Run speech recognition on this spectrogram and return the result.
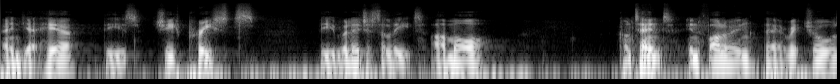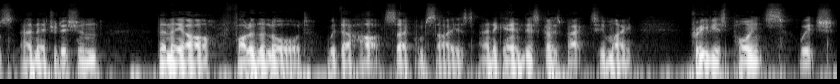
And yet here these chief priests the religious elite are more content in following their rituals and their tradition than they are following the Lord with their hearts circumcised. And again, this goes back to my previous points, which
